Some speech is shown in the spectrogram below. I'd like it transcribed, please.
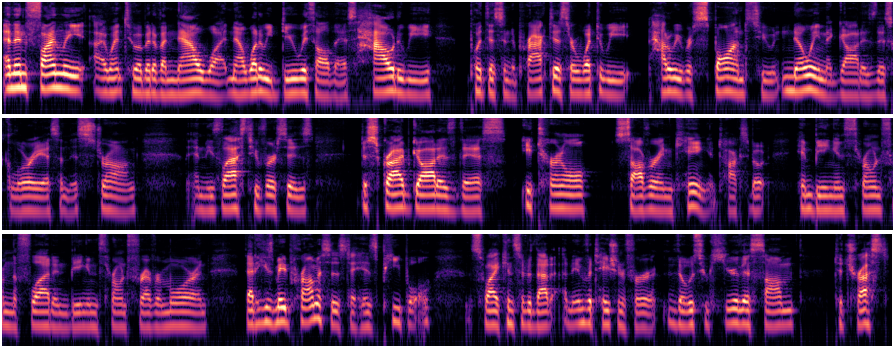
and then finally, I went to a bit of a now what? Now, what do we do with all this? How do we put this into practice or what do we how do we respond to knowing that God is this glorious and this strong? And these last two verses describe God as this eternal sovereign king. It talks about him being enthroned from the flood and being enthroned forevermore and that he's made promises to his people. So I consider that an invitation for those who hear this psalm to trust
